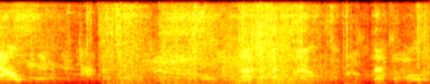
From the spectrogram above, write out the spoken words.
Ow. Wow. That's a baller.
